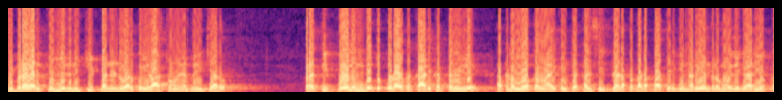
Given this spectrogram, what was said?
ఫిబ్రవరి తొమ్మిది నుంచి పన్నెండు వరకు ఈ రాష్ట్రంలో నిర్ణయించారు. ప్రతి పోలింగ్ బూత్ కూడా ఒక కార్యకర్త వెళ్ళి అక్కడ లోకల్ నాయకులతో కలిసి గడప గడప తిరిగి నరేంద్ర మోదీ గారి యొక్క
